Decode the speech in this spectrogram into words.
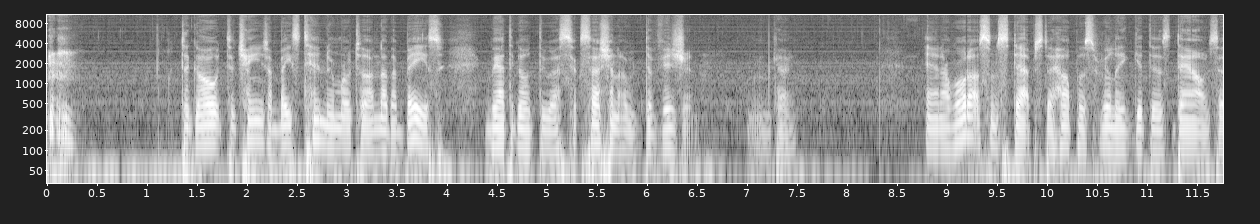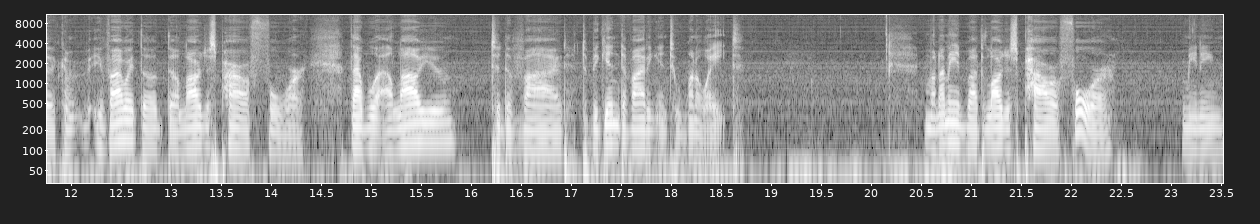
to go to change a base 10 numeral to another base, we have to go through a succession of division. Okay and I wrote out some steps to help us really get this down. So evaluate the, the largest power of 4 that will allow you to divide, to begin dividing into 108. And what I mean by the largest power of 4, meaning,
